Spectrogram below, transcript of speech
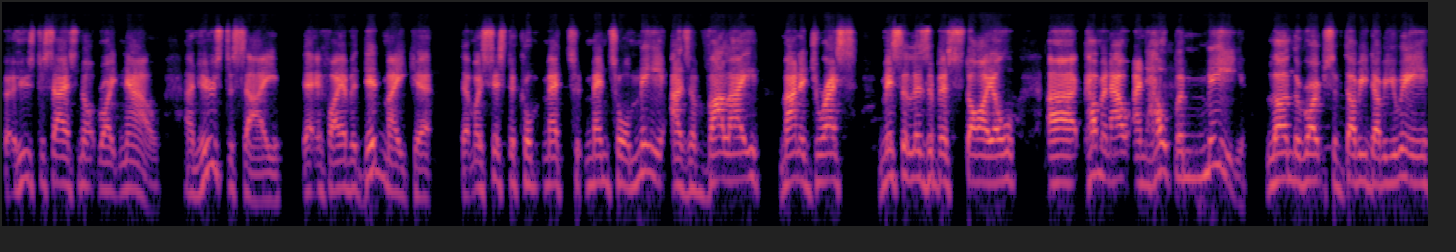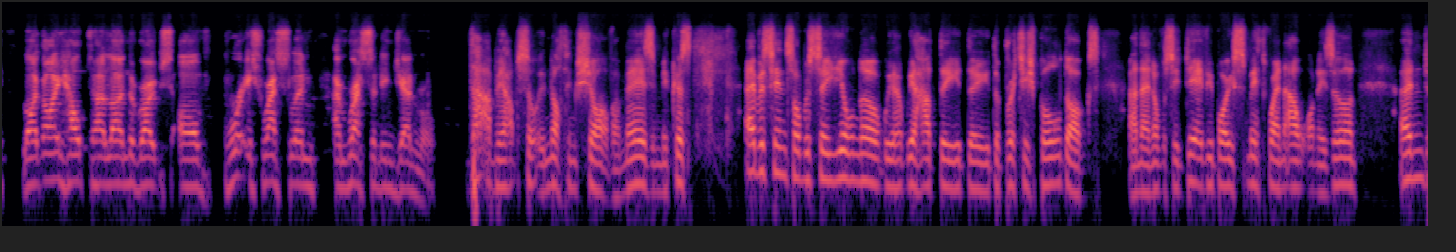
but who's to say it's not right now? And who's to say that if I ever did make it, that my sister could met- mentor me as a valet, manageress, Miss Elizabeth style, uh, coming out and helping me learn the ropes of WWE, like I helped her learn the ropes of British wrestling and wrestling in general. That'd be absolutely nothing short of amazing because ever since obviously you'll know we, we had the, the the British Bulldogs and then obviously Davy Boy Smith went out on his own. And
